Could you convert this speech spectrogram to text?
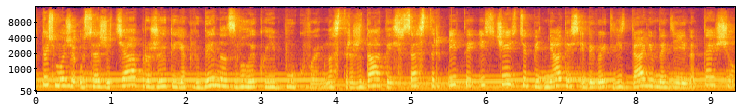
Хтось може усе життя прожити як людина з великої букви, настраждатись, все стерпіти і з честю піднятись і дивитись далі в надії на те, що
